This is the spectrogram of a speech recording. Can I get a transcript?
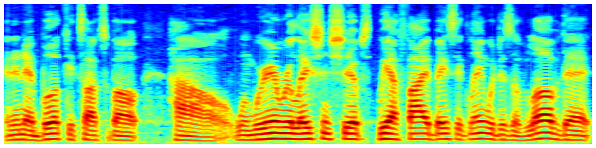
And in that book, it talks about how when we're in relationships, we have five basic languages of love that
